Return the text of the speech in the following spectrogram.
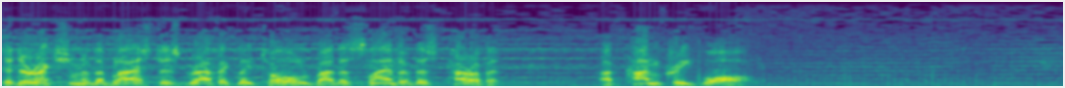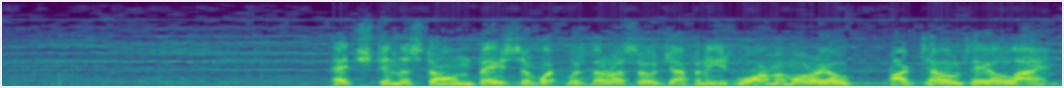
The direction of the blast is graphically told by the slant of this parapet, a concrete wall. Etched in the stone base of what was the Russo-Japanese War Memorial are telltale lines,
